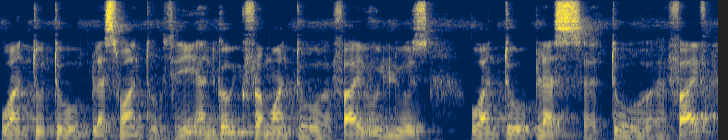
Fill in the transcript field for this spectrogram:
1 to 2 plus 1 to 3 and going from 1 to 5 we'll use 1 2 plus, uh, 2 uh, 5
